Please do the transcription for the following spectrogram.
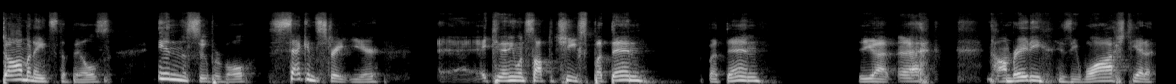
Dominates the Bills in the Super Bowl. Second straight year. Eh, Can anyone stop the Chiefs? But then, but then you got uh, Tom Brady. Is he washed? He had a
